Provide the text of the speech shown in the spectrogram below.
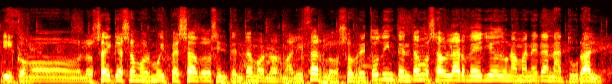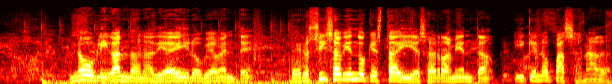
Y como los hay que somos muy pesados, intentamos normalizarlo. Sobre todo intentamos hablar de ello de una manera natural. No obligando a nadie a ir, obviamente, pero sí sabiendo que está ahí esa herramienta y que no pasa nada.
